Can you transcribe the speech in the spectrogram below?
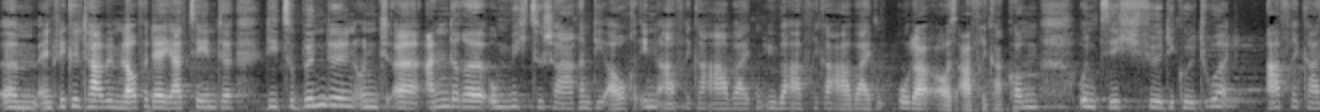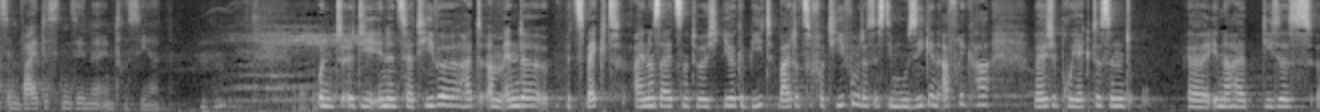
ähm, entwickelt habe im Laufe der Jahrzehnte, die zu bündeln und äh, andere um mich zu scharen, die auch in Afrika arbeiten, über Afrika arbeiten oder aus Afrika kommen und sich für die Kultur Afrikas im weitesten Sinne interessieren. Mhm. Und äh, die Initiative hat am Ende bezweckt, einerseits natürlich ihr Gebiet weiter zu vertiefen, das ist die Musik in Afrika. Welche Projekte sind äh, innerhalb dieses äh,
